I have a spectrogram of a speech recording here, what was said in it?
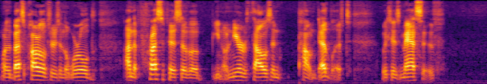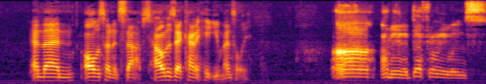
one of the best powerlifters in the world on the precipice of a you know near thousand pound deadlift which is massive and then all of a sudden it stops how does that kind of hit you mentally Uh, I mean, it definitely was.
